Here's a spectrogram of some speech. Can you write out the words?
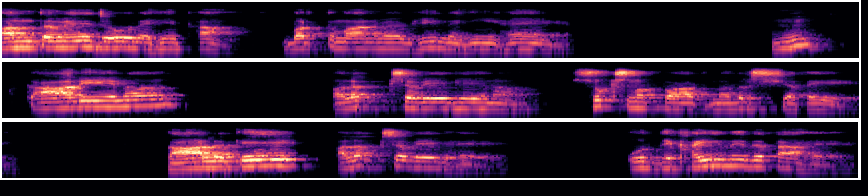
अंत में जो नहीं था, वर्तमान में भी नहीं है। हम्म? कालेन अलक्ष वेगेन सूक्ष्म न दृश्यते। काल के अलक्ष वेग है, वो दिखाई नहीं देता है।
